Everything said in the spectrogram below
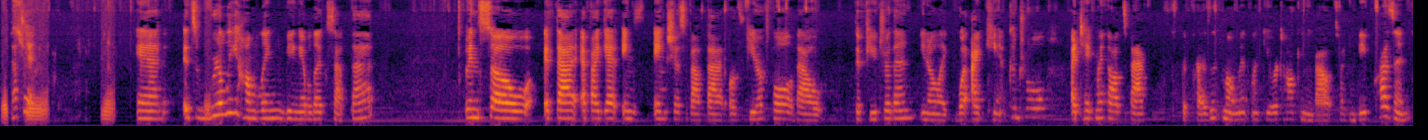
That's, That's it. yeah. And it's really humbling being able to accept that. And so if that if I get anx- anxious about that or fearful about the future then, you know, like what I can't control, I take my thoughts back to the present moment like you were talking about so I can be present.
